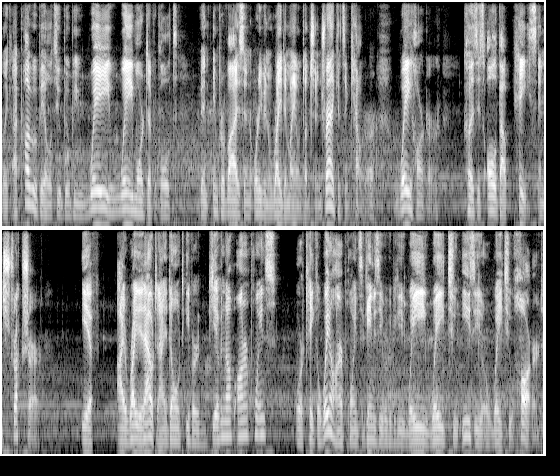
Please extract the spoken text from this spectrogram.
Like, I probably would be able to, but it would be way, way more difficult than improvising or even writing my own Dungeons and Dragons encounter. Way harder, because it's all about pace and structure. If I write it out and I don't either give enough honor points or take away honor points, the game is either going to be way, way too easy or way too hard.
